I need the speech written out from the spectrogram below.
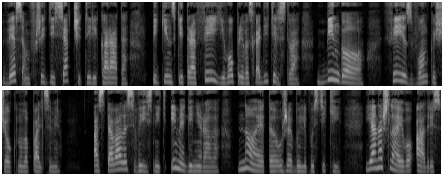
весом в 64 карата, пекинский трофей его превосходительства. Бинго! Фея звонко щелкнула пальцами. Оставалось выяснить имя генерала, но это уже были пустяки. Я нашла его адрес,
